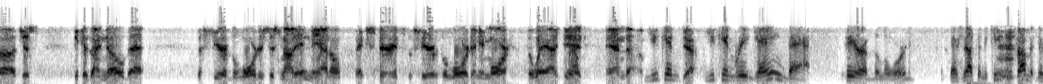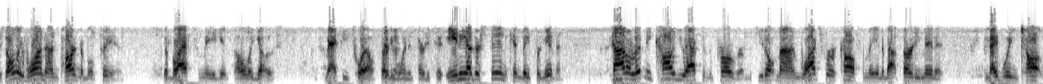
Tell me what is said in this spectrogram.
uh, just because I know that the fear of the Lord is just not in me, I don't experience the fear of the Lord anymore the way I did. And uh, You can Yeah. you can regain that fear of the Lord. There's nothing to keep you Mhm. from it. There's only one unpardonable sin: the blasphemy against the Holy Ghost. Matthew 12, 31 and 32. Any other sin can be forgiven. Tyler, let me call you after the program, if you don't mind. Watch for a call from me in about 30 minutes. Maybe we can talk,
